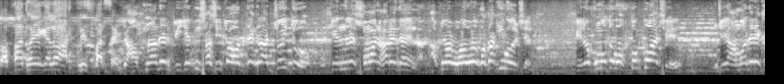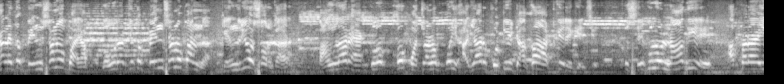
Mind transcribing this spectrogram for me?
তফাৎ হয়ে গেল আটত্রিশ পার্সেন্ট আপনাদের বিজেপি শাসিত অর্ধেক রাজ্যই তো কেন্দ্রের সমান হারে দেয় না। আপনি আবার বড় বড় কথা কি বলছেন? এরকমও তো বক্তব্য আছে যে আমাদের এখানে তো পেনশনও পায়। বহু রাজ্যে তো পেনশনও পান না। কেন্দ্রীয় সরকার বাংলার এক লক্ষ পঁচানব্বই হাজার কোটি টাকা আটকে রেখেছে। তো সেগুলো না দিয়ে আপনারা এই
